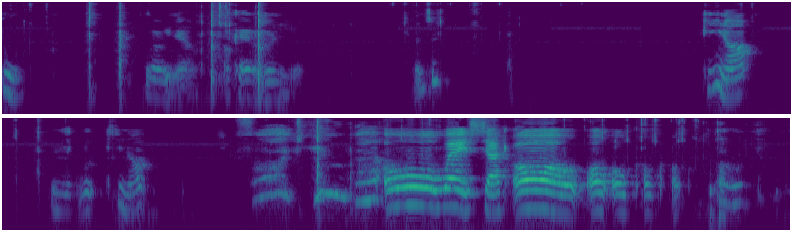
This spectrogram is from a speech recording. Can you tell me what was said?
Boom. Where are we now? Okay, we're in here. Spencer? Can you not? And like, look, can you not? Oh, wait a sec. Oh, oh, oh, oh, oh. oh.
